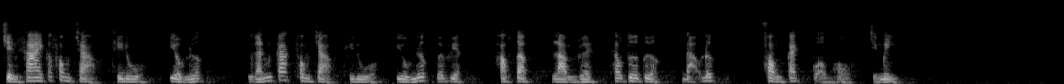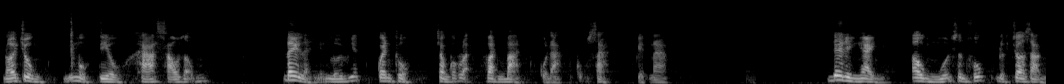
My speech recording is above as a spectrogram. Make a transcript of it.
Triển khai các phong trào thi đua yêu nước, gắn các phong trào thi đua yêu nước với việc học tập làm việc theo tư tưởng, đạo đức, phong cách của ông Hồ Chí Minh. Nói chung, những mục tiêu khá sáo rỗng. Đây là những lối viết quen thuộc trong các loại văn bản của Đảng Cộng sản Việt Nam. Đây là hình ảnh ông Nguyễn Xuân Phúc được cho rằng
